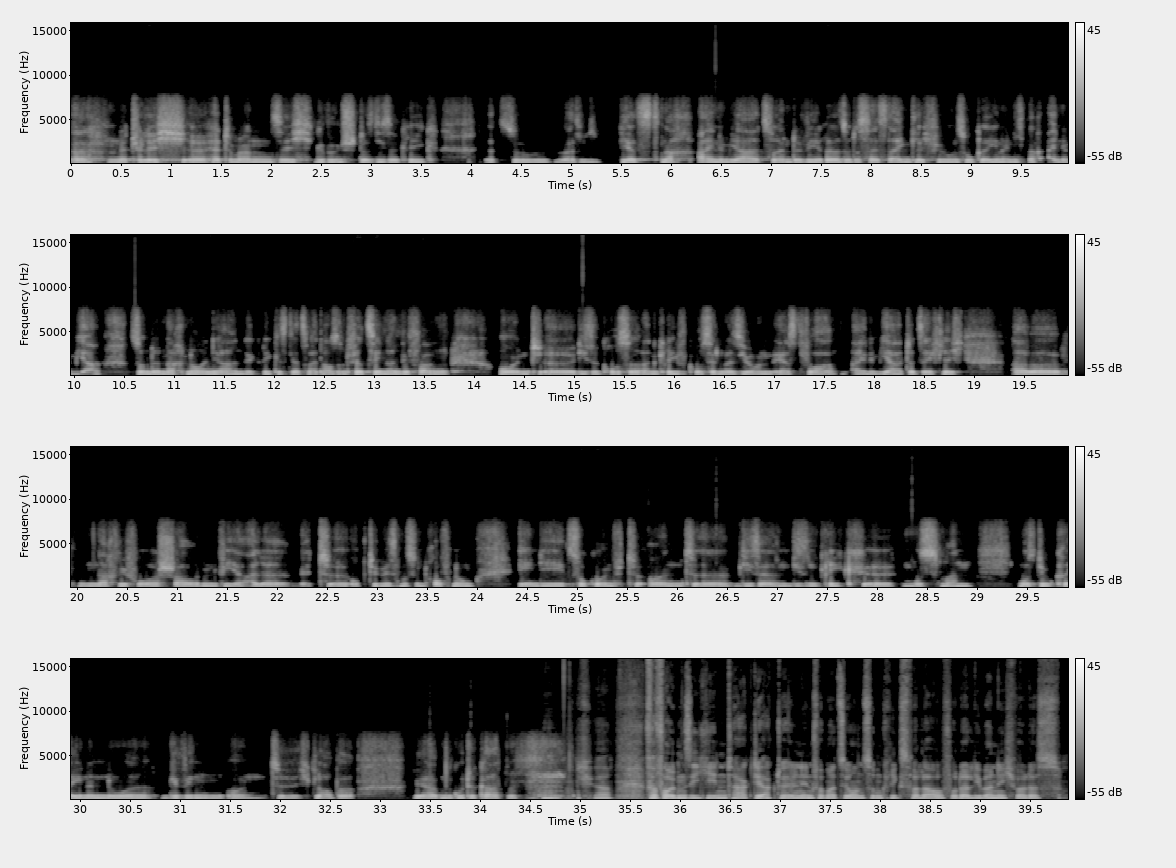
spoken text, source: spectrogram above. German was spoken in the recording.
Äh, natürlich äh, hätte man sich gewünscht, dass dieser Krieg äh, zu, also jetzt nach einem Jahr zu Ende wäre. Also das heißt eigentlich für uns Ukrainer nicht nach einem Jahr, sondern nach neun Jahren. Der Krieg ist ja 2014 angefangen und äh, diese große Angriff, große Invasion erst vor einem Jahr tatsächlich. Aber nach wie vor schauen wir alle mit äh, Optimismus und Hoffnung in die Zukunft. Und äh, diese, diesen Krieg äh, muss man, muss die Ukraine nur gewinnen. Und äh, ich glaube, wir haben gute Karten. Ja. Verfolgen Sie jeden Tag die aktuellen Informationen zum Kriegsverlauf oder lieber nicht, weil das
